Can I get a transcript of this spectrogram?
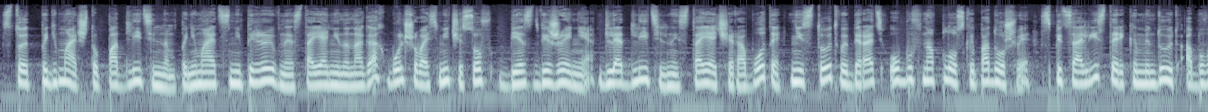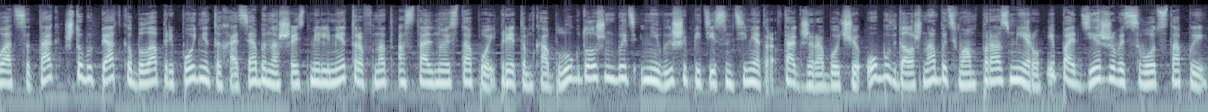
Стоит понимать, что под длительным понимается непрерывное стояние на ногах ногах больше 8 часов без движения. Для длительной стоячей работы не стоит выбирать обувь на плоской подошве. Специалисты рекомендуют обуваться так, чтобы пятка была приподнята хотя бы на 6 мм над остальной стопой. При этом каблук должен быть не выше 5 см. Также рабочая обувь должна быть вам по размеру и поддерживать свод стопы.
